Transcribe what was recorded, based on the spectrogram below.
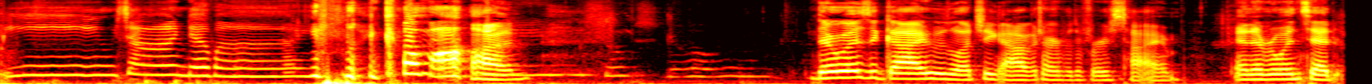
Beams on the vine. like, come on. so. There was a guy who was watching Avatar for the first time, and everyone said,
